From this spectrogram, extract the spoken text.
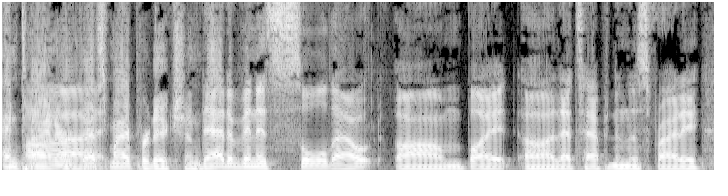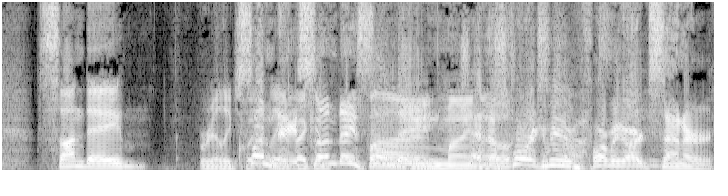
And Tyner. That's my prediction. that event is sold out, um, but uh, that's happening this Friday. Sunday, really quickly. if I can find my at the notes. Ford Community Performing Arts Center.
